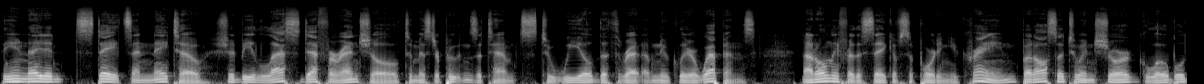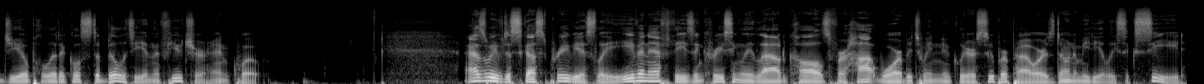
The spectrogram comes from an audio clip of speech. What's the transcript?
the United States and NATO should be less deferential to Mr. Putin's attempts to wield the threat of nuclear weapons, not only for the sake of supporting Ukraine, but also to ensure global geopolitical stability in the future. End quote. As we've discussed previously, even if these increasingly loud calls for hot war between nuclear superpowers don't immediately succeed,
